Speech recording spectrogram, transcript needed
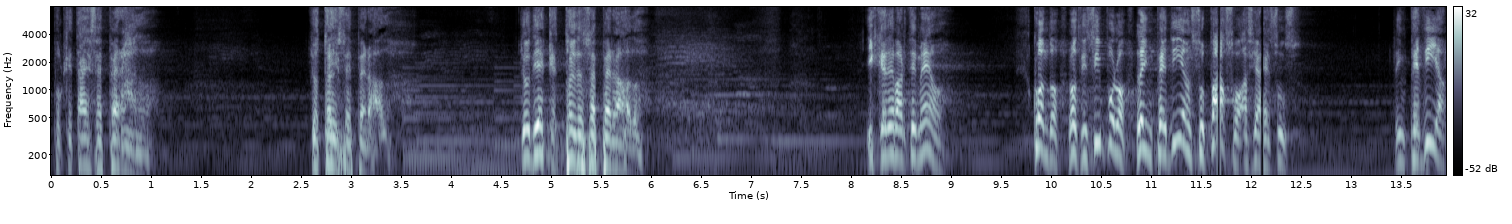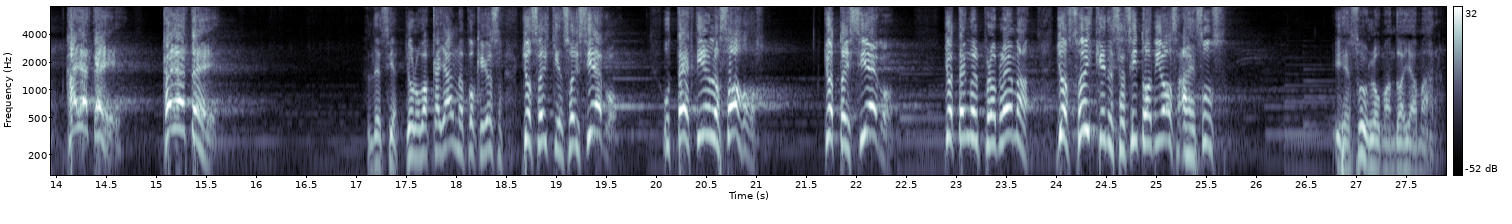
Porque está desesperado. Yo estoy desesperado. Yo dije que estoy desesperado. ¿Y qué de Bartimeo? Cuando los discípulos le impedían su paso hacia Jesús. Le impedían. Cállate, cállate. Él decía, yo no voy a callarme porque yo, yo soy quien soy ciego. Ustedes tienen los ojos. Yo estoy ciego. Yo tengo el problema. Yo soy quien necesito a Dios, a Jesús. Y Jesús lo mandó a llamar.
